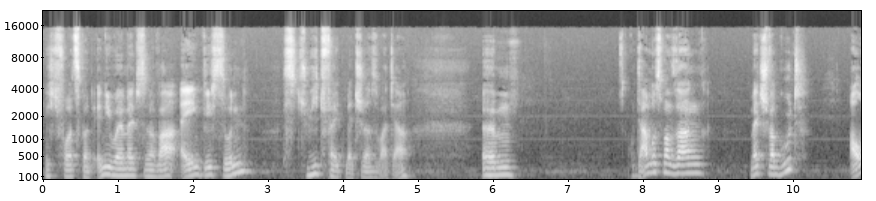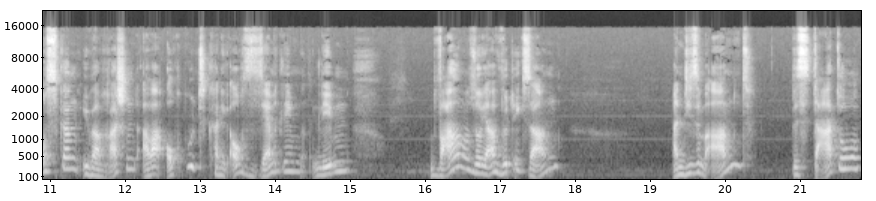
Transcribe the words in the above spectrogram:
nicht Fort Scott Anywhere Match, sondern war eigentlich so ein Street Fight Match oder sowas, ja. Ähm, da muss man sagen, Match war gut. Ausgang überraschend, aber auch gut. Kann ich auch sehr mit leben. War, so ja, würde ich sagen, an diesem Abend bis dato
